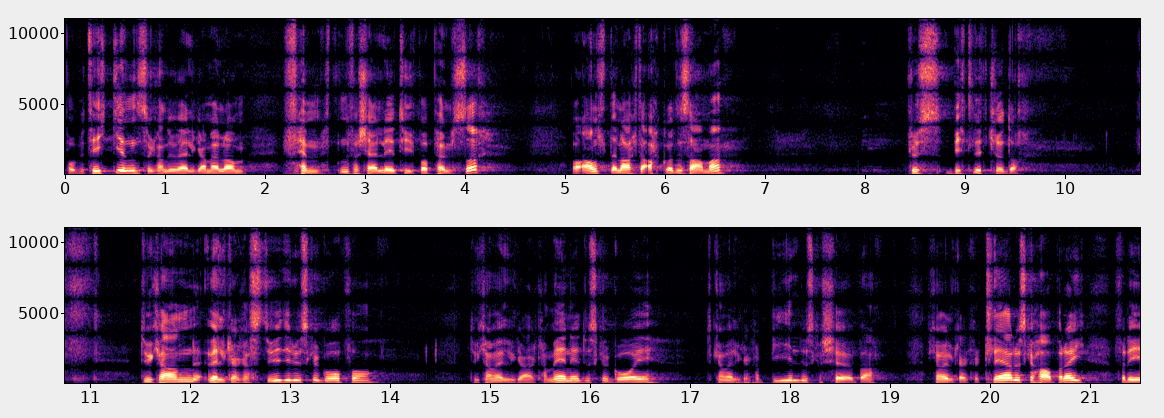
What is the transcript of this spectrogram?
På butikken så kan du velge mellom 15 forskjellige typer pølser, og alt er lagd av akkurat det samme, pluss bitte litt krydder. Du kan velge hvilket studie du skal gå på, du kan velge hvilken menighet du skal gå i, du kan velge hvilken bil du skal kjøpe, du kan velge hvilke klær du skal ha på deg, fordi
